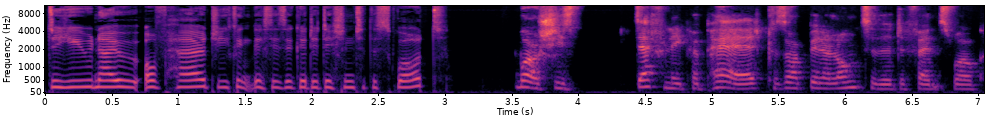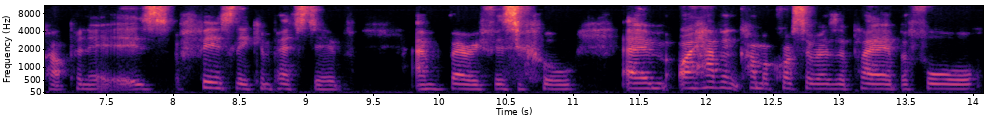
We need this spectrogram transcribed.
Do you know of her? Do you think this is a good addition to the squad? Well, she's definitely prepared because I've been along to the Defence World Cup and it is fiercely competitive and very physical. Um, I haven't come across her as a player before,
